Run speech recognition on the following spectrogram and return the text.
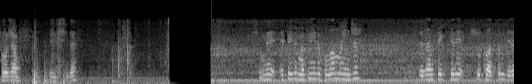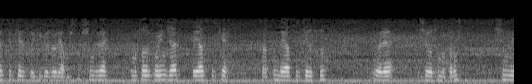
Soracağım bir kişi de. Şimdi epeydir makineyi de kullanmayınca dezenfekteli su kattım. Bir de sirkeli su. iki göz öyle yapmıştım. Şimdi de yumurtaları koyunca beyaz sirke kattım. Beyaz sirkeli su. Öyle şey olsun bakalım. Şimdi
